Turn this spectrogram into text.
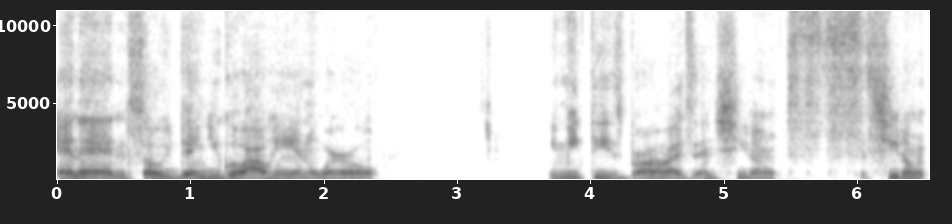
And then so then you go out here in the world, you meet these broads and she don't she don't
